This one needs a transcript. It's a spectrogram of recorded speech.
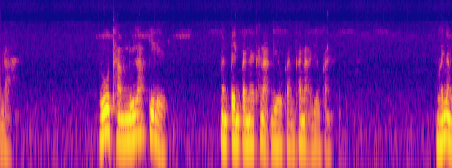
ำดา รู้ธรรมหรือละกิเลส มันเป็นไปในขณะเดียวกันขณะเดียวกัน เหมือนอย่าง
